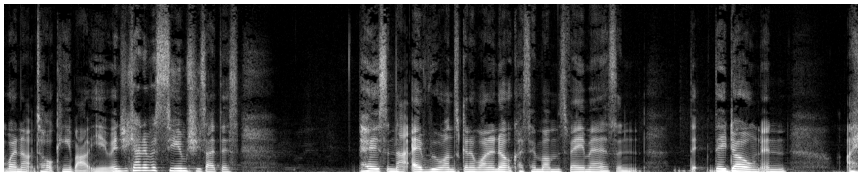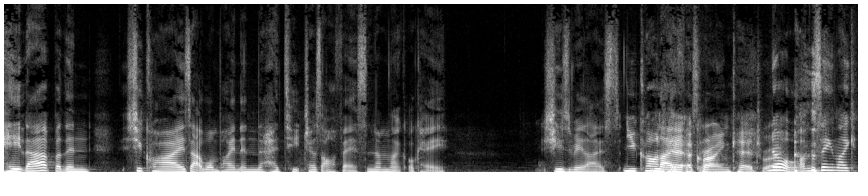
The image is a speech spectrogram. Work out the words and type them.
"We're not talking about you." And she kind of assumes she's like this person that everyone's going to want to know because her mum's famous and they, they don't and i hate that but then she cries at one point in the head teacher's office and i'm like okay she's realized You can't hit a crying kid, right? no i'm saying like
